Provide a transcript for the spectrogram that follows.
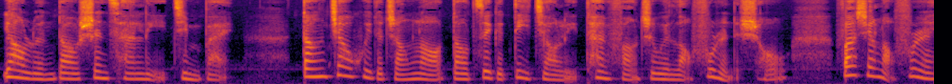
要轮到圣餐里敬拜。当教会的长老到这个地窖里探访这位老妇人的时候，发现老妇人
